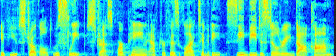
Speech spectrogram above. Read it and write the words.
If you've struggled with sleep, stress, or pain after physical activity, CBDistillery.com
